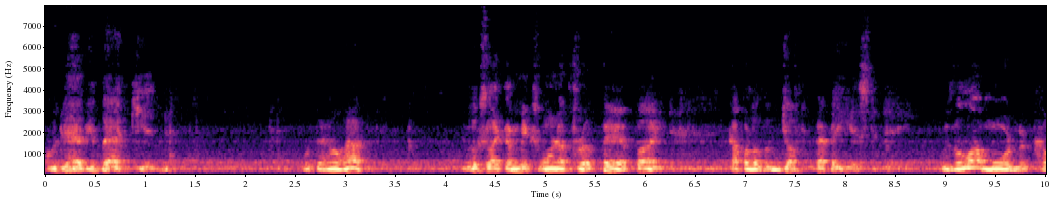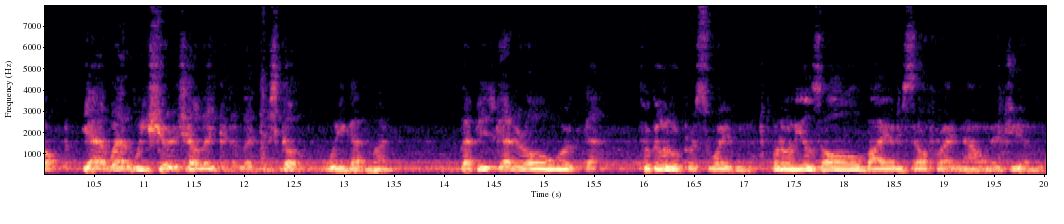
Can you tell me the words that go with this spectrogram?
Good to have you back, kid. What the hell happened? It looks like the Micks weren't up for a fair fight. A couple of them jumped Pepe yesterday. It was a lot more than a couple. Yeah, well, we sure as hell ain't gonna let this go. What you got mind? Pepe's got it all worked out. Took a little persuading, but O'Neill's all by himself right now in the gym.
